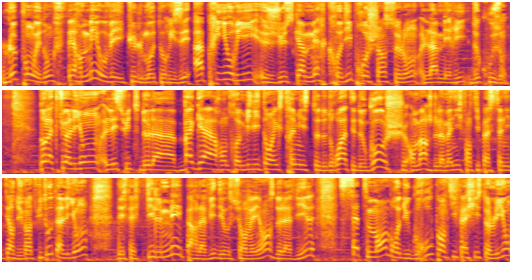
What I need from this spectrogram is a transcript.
Le pont est donc fermé aux véhicules motorisés a priori jusqu'à mercredi prochain selon la mairie de Couzon. Dans l'actu à Lyon, les suites de la bagarre entre militants extrémistes de droite et de gauche en marge de la manif anti-pass sanitaire du 28 août à Lyon. Des faits filmés par la vidéosurveillance de la ville. Sept membres du groupe antifasciste Lyon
